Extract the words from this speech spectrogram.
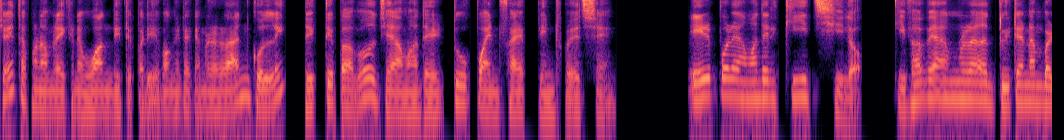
চাই তখন আমরা এখানে ওয়ান দিতে পারি এবং এটাকে আমরা রান করলে দেখতে পাবো যে আমাদের টু পয়েন্ট ফাইভ প্রিন্ট হয়েছে। এরপরে আমাদের কি ছিল? কীভাবে আমরা দুইটা নাম্বার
